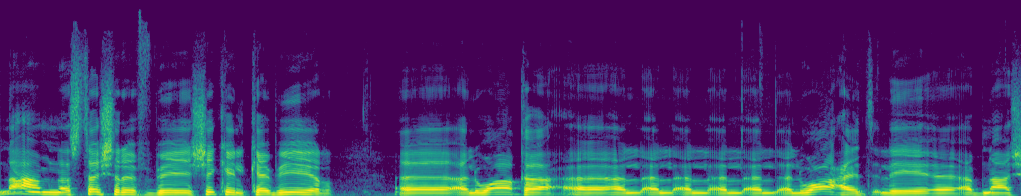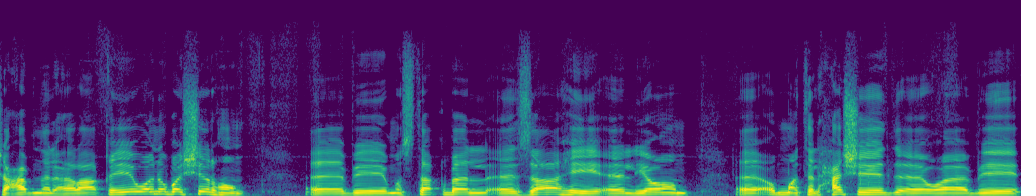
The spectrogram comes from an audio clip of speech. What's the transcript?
نعم نستشرف بشكل كبير آه، الواقع آه، الواعد لأبناء شعبنا العراقي ونبشرهم بمستقبل زاهي اليوم أمة الحشد وب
